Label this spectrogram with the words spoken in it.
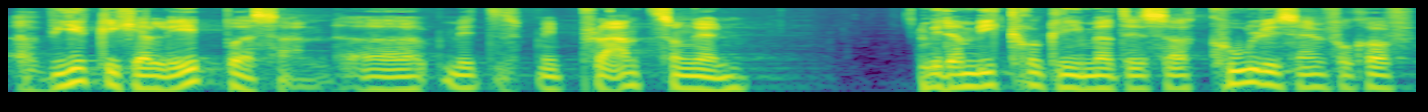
äh, wirklich erlebbar sind, äh, mit, mit Pflanzungen, mit einem Mikroklima, das auch cool ist, einfach auf,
